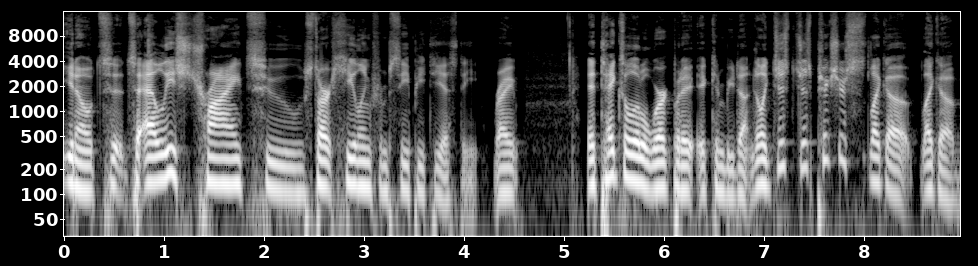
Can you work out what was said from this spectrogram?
you know, to, to at least try to start healing from CPTSD, right? It takes a little work, but it, it can be done. Like just just picture like a like a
